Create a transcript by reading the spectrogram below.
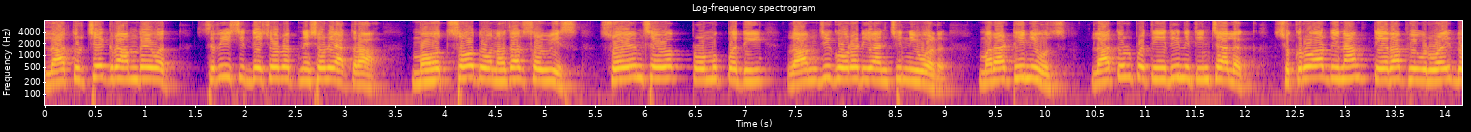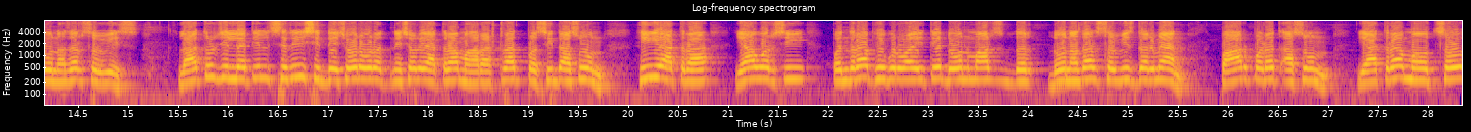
लातूरचे ग्रामदैवत श्री सिद्धेश्वर रत्नेश्वर यात्रा महोत्सव दोन हजार सव्वीस स्वयंसेवक प्रमुखपदी रामजी गोरड यांची निवड मराठी न्यूज लातूर प्रतिनिधी नितीन चालक शुक्रवार दिनांक तेरा फेब्रुवारी दोन हजार सव्वीस. लातूर जिल्ह्यातील श्री सिद्धेश्वर व रत्नेश्वर यात्रा महाराष्ट्रात प्रसिद्ध असून ही यात्रा यावर्षी पंधरा फेब्रुवारी ते दोन मार्च दर दोन हजार सव्वीस दरम्यान पार पडत असून यात्रा महोत्सव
